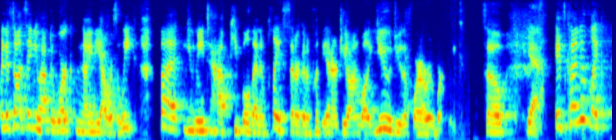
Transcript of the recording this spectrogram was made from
And it's not saying you have to work 90 hours a week, but you need to have people then in place that are going to put the energy on while you do the 4-hour work week. So, yeah. It's kind of like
